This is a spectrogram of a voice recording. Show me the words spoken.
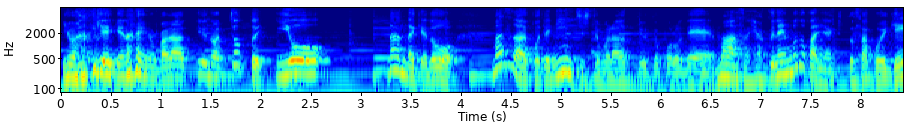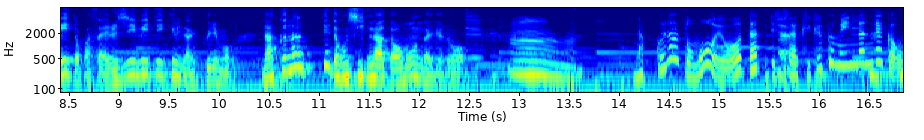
言わなきゃいけないのかなっていうのはちょっと異様なんだけどまずはこうやって認知してもらうっていうところでまあさ100年後とかにはきっとさこういうゲイとかさ LGBTQ みたいな国もなくなっててほしいなとは思うんだけど。うんなくなると思うよ。だってさ、ね、結局みんななんか同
